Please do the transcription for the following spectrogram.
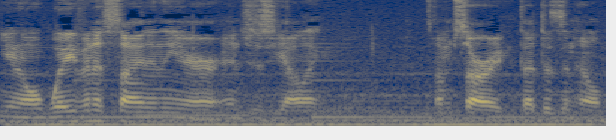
you know, waving a sign in the air and just yelling. I'm sorry, that doesn't help.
